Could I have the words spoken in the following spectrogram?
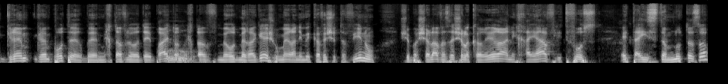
גרם גרם פוטר במכתב לאוהדי ברייטון מכתב מאוד מרגש. אומר אני מקווה שתבינו שבשלב הזה של הקריירה אני חייב לתפוס את ההזדמנות הזו.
